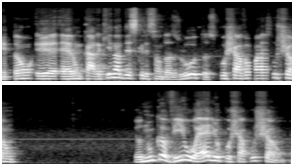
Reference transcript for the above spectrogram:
então era um cara que na descrição das lutas puxava mais pro chão. Eu nunca vi o Hélio puxar pro chão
